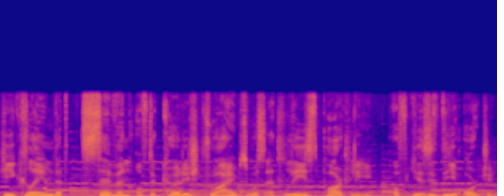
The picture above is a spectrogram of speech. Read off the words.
He claimed that seven of the Kurdish tribes was at least partly of Yazidi origin.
